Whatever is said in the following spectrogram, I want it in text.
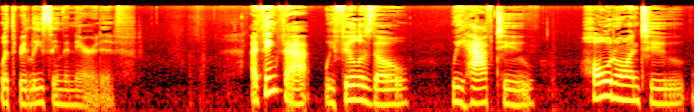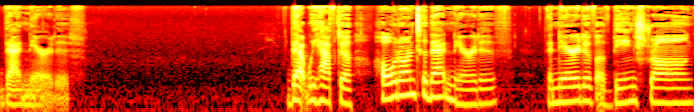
with releasing the narrative. I think that we feel as though we have to hold on to that narrative. That we have to hold on to that narrative, the narrative of being strong,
